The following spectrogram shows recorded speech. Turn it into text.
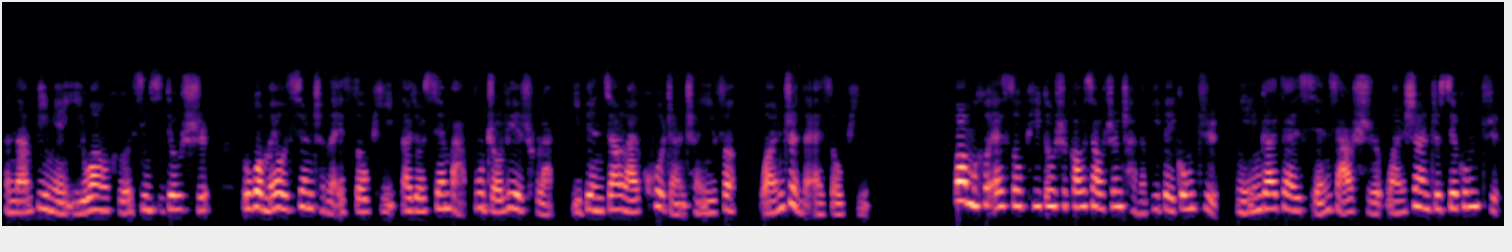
很难避免遗忘和信息丢失。如果没有现成的 SOP，那就先把步骤列出来，以便将来扩展成一份完整的 SOP。BOM 和 SOP 都是高效生产的必备工具，你应该在闲暇时完善这些工具，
